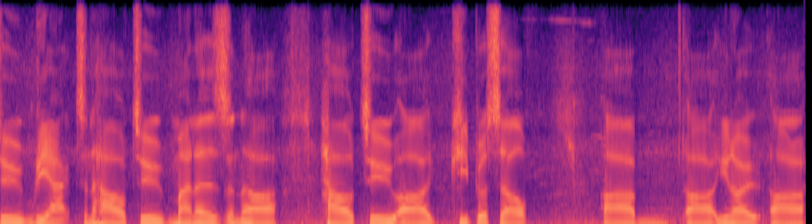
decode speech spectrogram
to react and how to manners and uh, how to uh, keep yourself, um, uh, you know, uh,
